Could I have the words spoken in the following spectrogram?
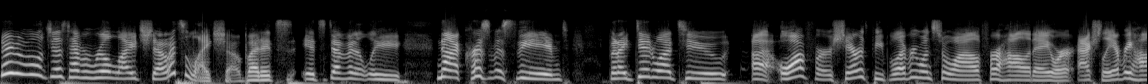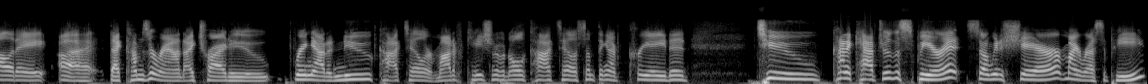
maybe we'll just have a real light show. It's a light show, but it's it's definitely not Christmas themed. But I did want to uh, offer, share with people every once in a while for a holiday, or actually every holiday uh, that comes around, I try to bring out a new cocktail or modification of an old cocktail or something I've created to kind of capture the spirit. So I'm going to share my recipe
